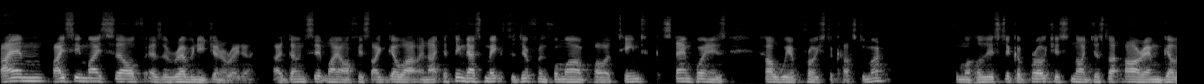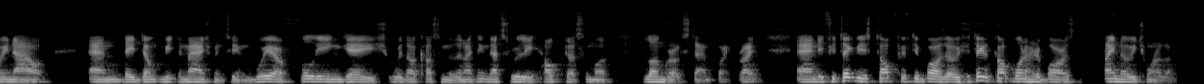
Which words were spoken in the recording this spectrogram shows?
I am I see myself as a revenue generator. I don't sit in my office. I go out and I, I think that makes the difference from our, our team's standpoint is how we approach the customer from a holistic approach. It's not just like RM going out and they don't meet the management team. We are fully engaged with our customers, and I think that's really helped us from a loan growth standpoint, right? And if you take these top 50 bars, or if you take the top 100 bars, I know each one of them,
